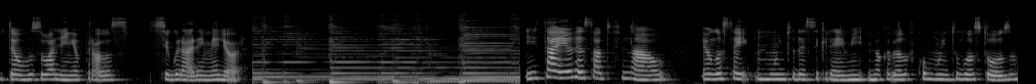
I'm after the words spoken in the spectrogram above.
Então eu uso o olhinho para elas segurarem melhor. E tá aí o resultado final. Eu gostei muito desse creme, meu cabelo ficou muito gostoso,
